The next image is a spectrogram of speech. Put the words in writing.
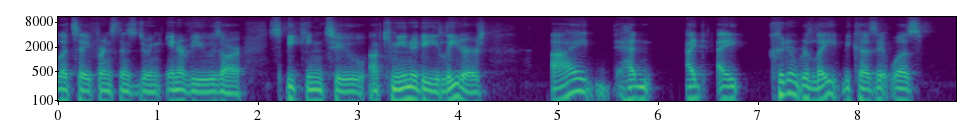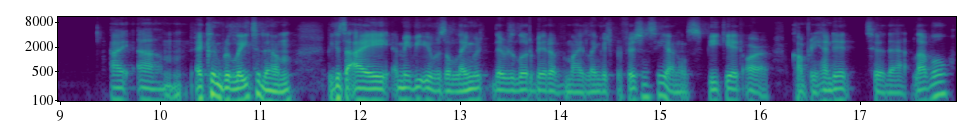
let's say for instance doing interviews or speaking to uh, community leaders i had i i couldn't relate because it was i um i couldn't relate to them because i maybe it was a language there was a little bit of my language proficiency. I don't speak it or comprehend it to that level.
